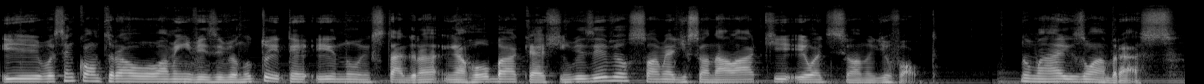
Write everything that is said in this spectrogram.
E você encontra o Homem Invisível no Twitter e no Instagram em arroba castinvisível. Só me adicionar lá que eu adiciono de volta. No mais, um abraço.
